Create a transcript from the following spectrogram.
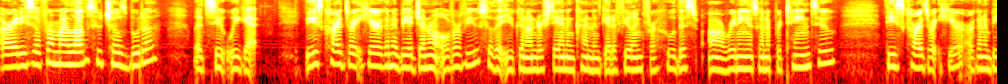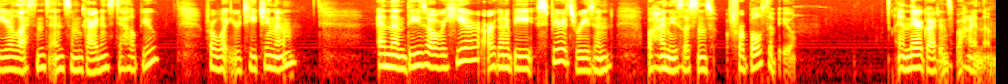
Alrighty, so for my loves who chose Buddha, let's see what we get. These cards right here are going to be a general overview so that you can understand and kind of get a feeling for who this uh, reading is going to pertain to. These cards right here are going to be your lessons and some guidance to help you for what you're teaching them. And then these over here are going to be Spirit's reason behind these lessons for both of you and their guidance behind them.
